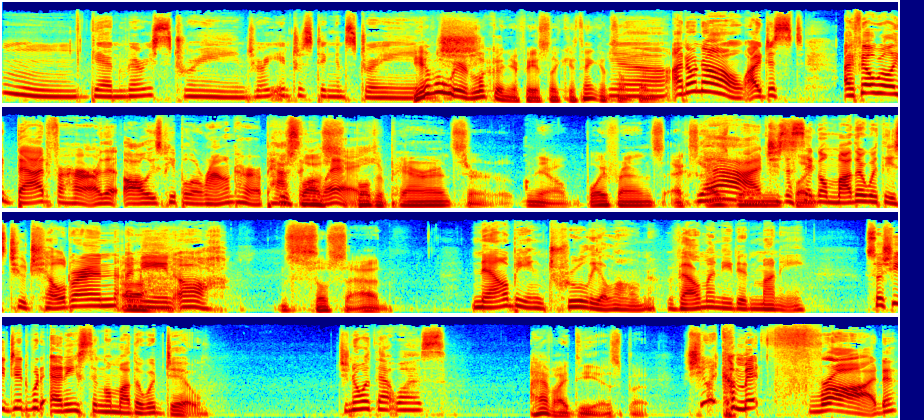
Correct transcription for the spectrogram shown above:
Hmm, again, very strange, very interesting and strange. You have a weird look on your face, like you're thinking Yeah, something. I don't know. I just I feel really bad for her that all these people around her are Just passing lost away. both her parents, or you know, boyfriends, ex-husbands. yeah, and she's a like, single mother with these two children. I mean, ugh. It's so sad. Now being truly alone, Velma needed money. So she did what any single mother would do. Do you know what that was? I have ideas, but She would commit fraud.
